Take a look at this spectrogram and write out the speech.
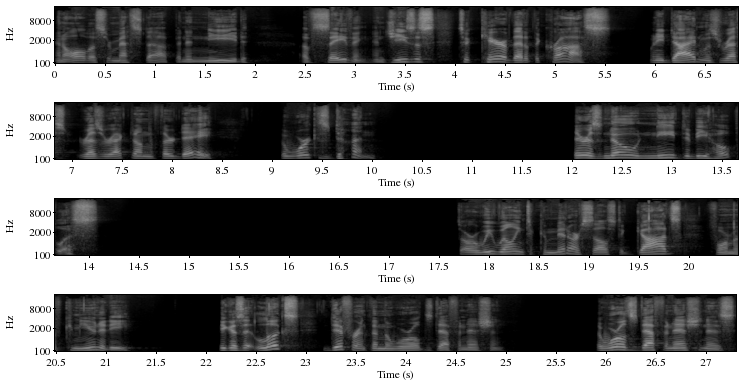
And all of us are messed up and in need of saving. And Jesus took care of that at the cross when he died and was res- resurrected on the third day. The work is done. There is no need to be hopeless. So, are we willing to commit ourselves to God's form of community? Because it looks different than the world's definition. The world's definition is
